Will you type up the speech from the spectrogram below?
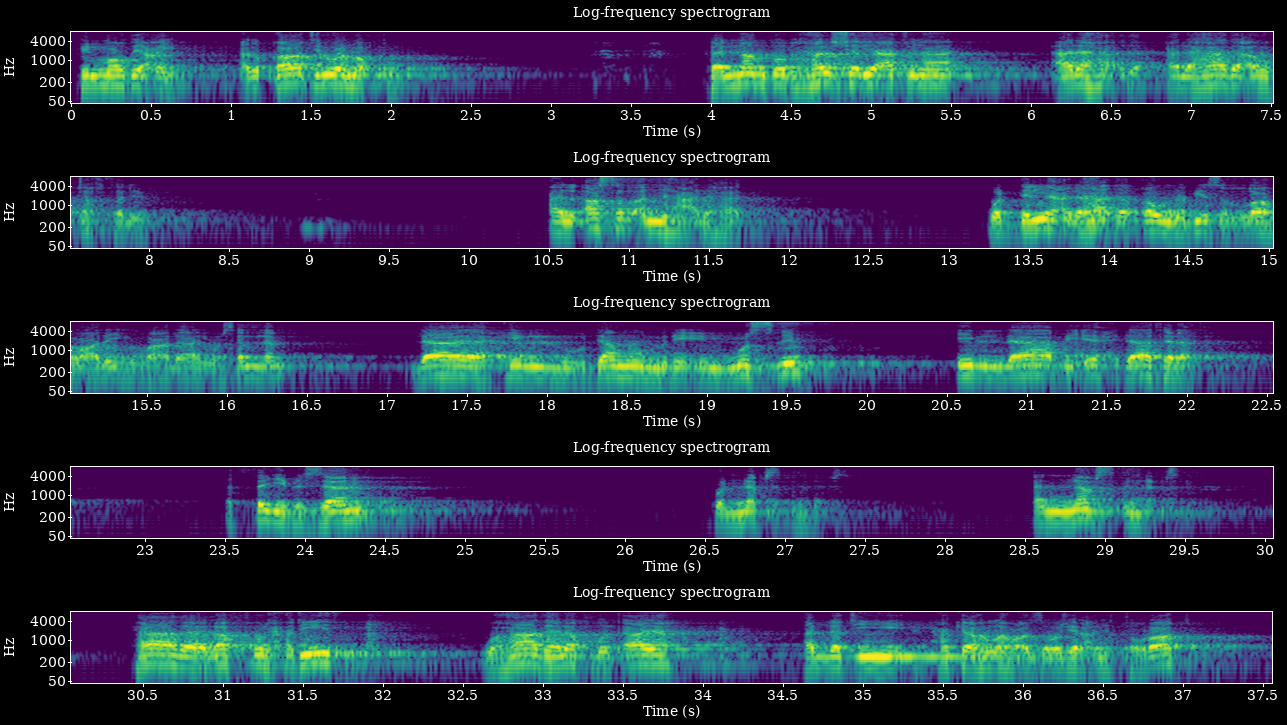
في الموضعين القاتل والمقتول. فلننظر هل شريعتنا على هذا على هذا أو تختلف. الأصل أنها على هذا. والدليل على هذا قول النبي صلى الله عليه وعلى آله وسلم لا يحل دم امرئ مسلم إلا بإحدى ثلاث الثيب الزاني والنفس بالنفس. النفس بالنفس. هذا لفظ الحديث وهذا لفظ الآية التي حكاها الله عز وجل عن التوراة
